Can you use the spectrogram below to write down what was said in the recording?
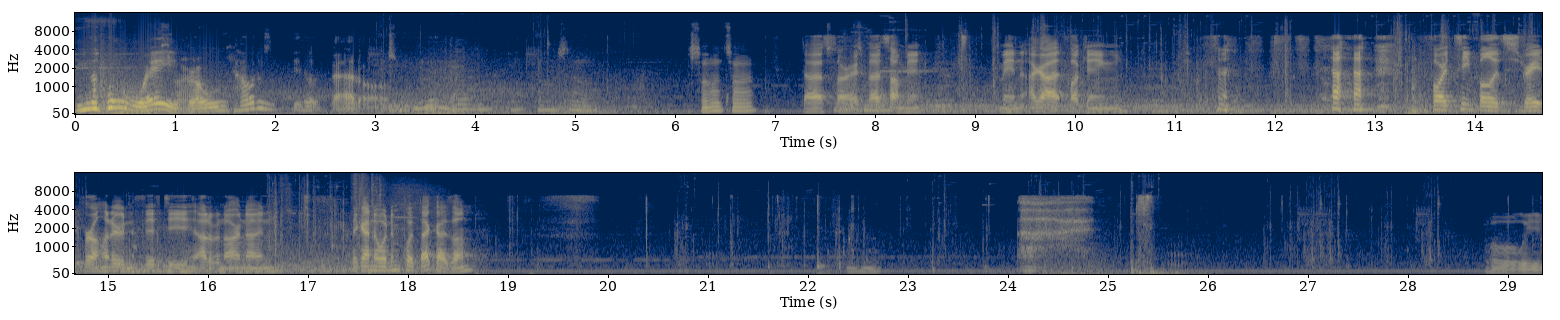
No way, bro. How does he get a bat off? Sometime. That's alright. That's on me. I mean, I got fucking 14 bullets straight for 150 out of an R9. I think I know what input that guy's on. Holy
